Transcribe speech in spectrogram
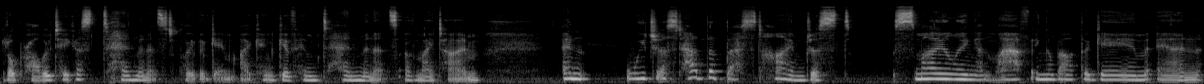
It'll probably take us 10 minutes to play the game. I can give him 10 minutes of my time. And we just had the best time just smiling and laughing about the game and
